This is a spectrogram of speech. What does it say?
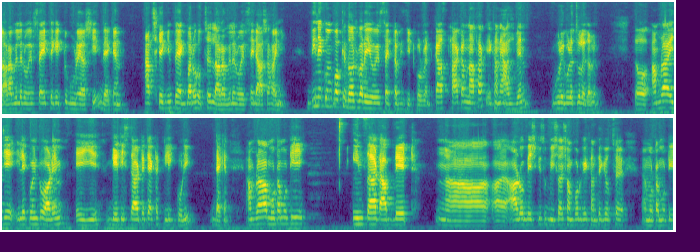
লারাবেলের ওয়েবসাইট থেকে একটু ঘুরে আসি। দেখেন, আজকে কিন্তু একবারও হচ্ছে লারাবেলের ওয়েবসাইটে আসা হয়নি। দিনে কমপক্ষে দশ বার এই ওয়েবসাইটটা ভিজিট করবেন। কাজ থাক আর না থাক, এখানে আসবেন, ঘুরে ঘুরে চলে যাবেন। তো আমরা এই যে ইলেকট্রন টু আরএম এই গেট স্টার্টেটে একটা ক্লিক করি। দেখেন, আমরা মোটামুটি ইনসার্ট আপডেট আরও বেশ কিছু বিষয় সম্পর্কে এখান থেকে হচ্ছে মোটামুটি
